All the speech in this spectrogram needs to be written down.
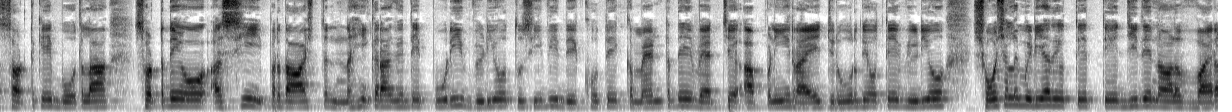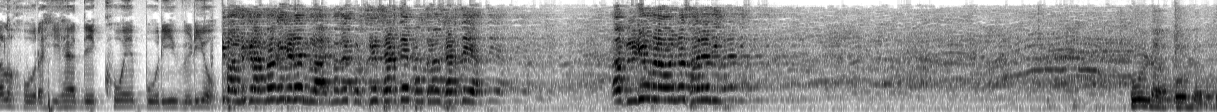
ਸੁੱਟ ਕੇ ਬੋਤਲਾਂ ਸੁੱਟਦੇ ਹੋ ਅਸੀਂ ਬਰਦਾਸ਼ਤ ਨਹੀਂ ਕਰਾਂਗੇ ਤੇ ਪੂਰੀ ਵੀਡੀਓ ਤੁਸੀਂ ਵੀ ਦੇਖੋ ਤੇ ਕਮੈਂਟ ਦੇ ਵਿੱਚ ਆਪਣੀ رائے ਜ਼ਰੂਰ ਦਿਓ ਤੇ ਵੀਡੀਓ ਸੋਸ਼ਲ ਮੀਡੀਆ ਦੇ ਉੱਤੇ ਤੇਜ਼ੀ ਦੇ ਨਾਲ ਵਾਇਰਲ ਹੋ ਰਹੀ ਹੈ ਦੇਖੋ ਇਹ ਪੂਰੀ ਵੀਡੀਓ ਬੰਦ ਕਰਾਵਾਂਗੇ ਜਿਹੜੇ ਮੁਲਾਜ਼ਮਾਂ ਦੇ ਕੁਰਸੀਆਂ ਸੱਟਦੇ ਬੋਤਲਾਂ ਸੱਟਦੇ ਆ ਆ ਵੀਡੀਓ ਬਣਾਓ ਇਹਨਾਂ ਸਾਰਿਆਂ ਦੀ hold up, hold up.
